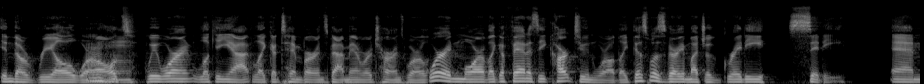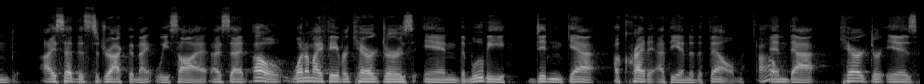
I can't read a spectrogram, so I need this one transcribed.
in the real world. Mm-hmm. We weren't looking at like a Tim Burton's Batman Returns world. We're in more of like a fantasy cartoon world. Like this was very much a gritty city. And I said this to Drac the night we saw it. I said, Oh, one of my favorite characters in the movie didn't get a credit at the end of the film. Oh. And that character is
